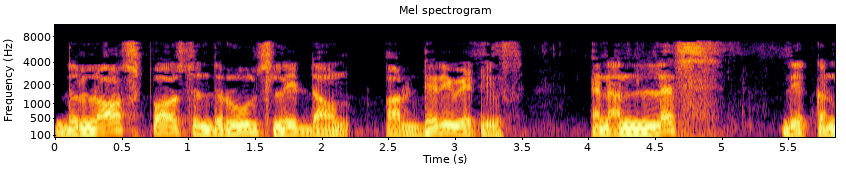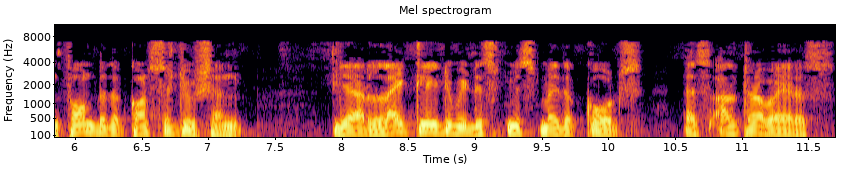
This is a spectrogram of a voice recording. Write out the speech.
The laws passed and the rules laid down are derivatives and unless they conform to the Constitution, they are likely to be dismissed by the courts as ultra vires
